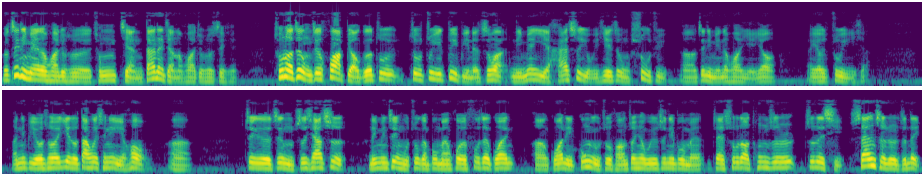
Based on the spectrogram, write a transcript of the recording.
所以这里面的话，就是从简单的讲的话，就是这些。除了这种这个画表格注注注意对比的之外，里面也还是有一些这种数据啊，这里面的话也要要注意一下啊。你比如说业主大会成立以后啊，这个这种直辖市人民政府主管部门或者负责管啊管理公有住房专项维修资金部门，在收到通知之日起三十日之内，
